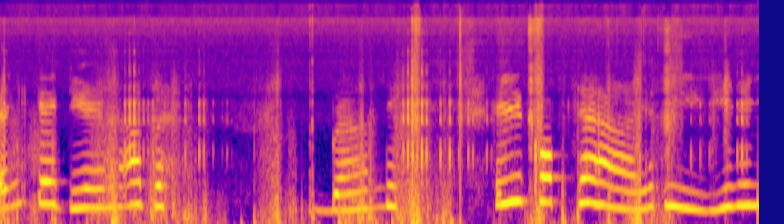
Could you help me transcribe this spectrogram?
Ben geldim abi. Ben de helikopter. Hadi inelim.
